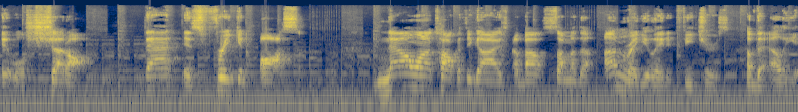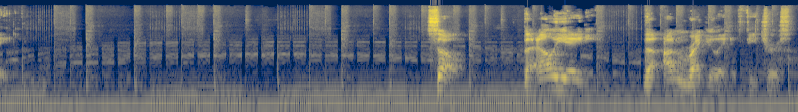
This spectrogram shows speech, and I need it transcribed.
it will shut off. That is freaking awesome. Now I want to talk with you guys about some of the unregulated features of the LE80. So, the LE80 the unregulated features.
